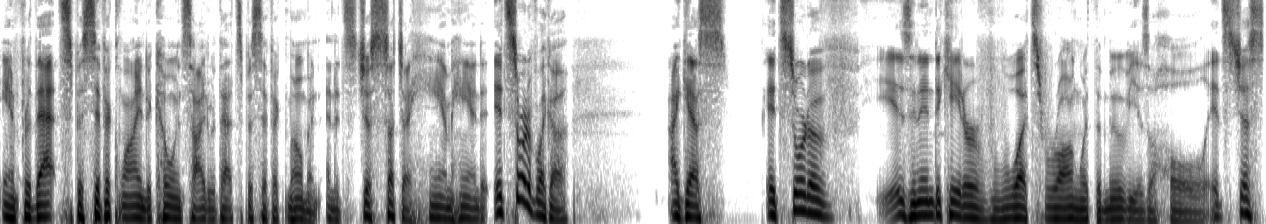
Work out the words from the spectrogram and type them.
and for that specific line to coincide with that specific moment. And it's just such a ham-handed. It's sort of like a I guess it sort of is an indicator of what's wrong with the movie as a whole. It's just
